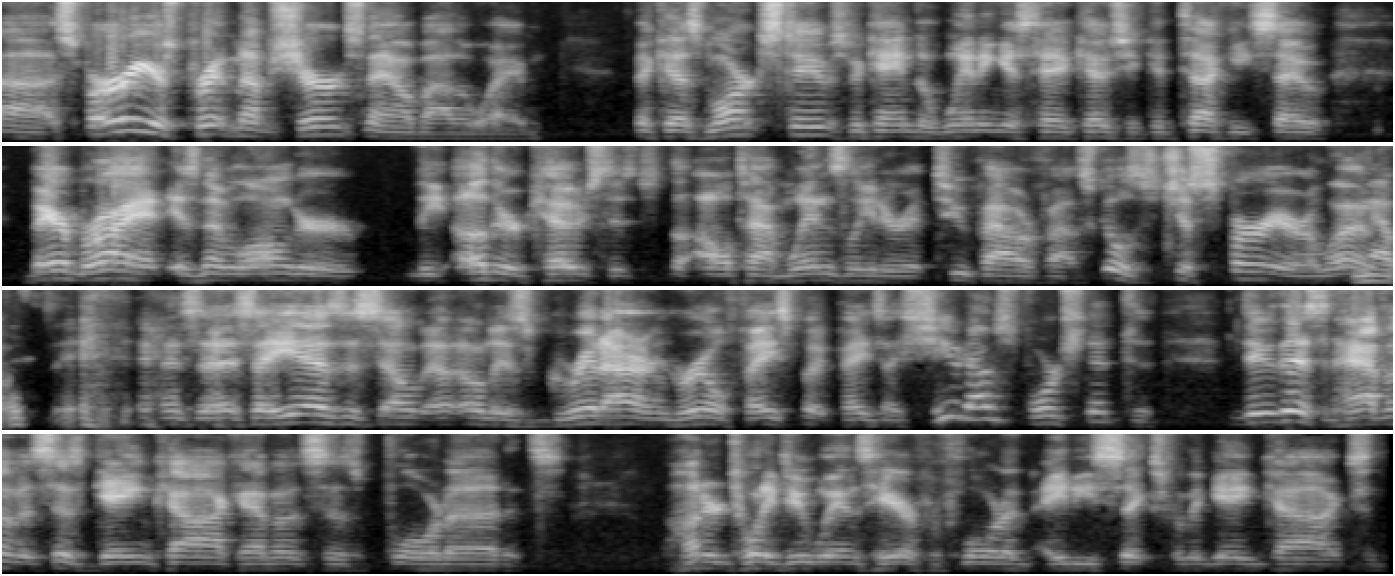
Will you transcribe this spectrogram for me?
uh, Spurrier's printing up shirts now, by the way, because Mark Stoops became the winningest head coach in Kentucky. So Bear Bryant is no longer the other coach that's the all-time wins leader at two Power Five schools. It's just Spurrier alone. No, and so, so, he has this on, on, his Gridiron Grille Facebook page. Like, shoot, I was fortunate to do this, and half of it says Gamecock, half of it says Florida. And it's 122 wins here for Florida, 86 for the Gamecocks. And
